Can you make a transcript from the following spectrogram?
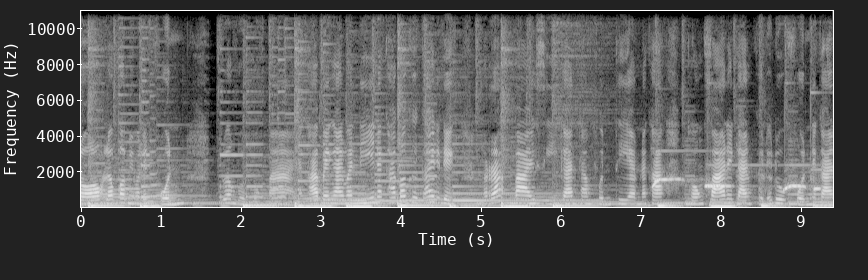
ร้อง แล้วก็มีเมล็ดฝน ร่วงหล่นลงมานะคะใบงานวันนี้นะคะก็คือให้เด็กๆระบายสีการทำฝนเทียมนะคะท้องฟ้าในการเกิดฤดูฝนในการ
